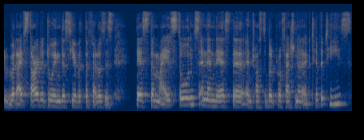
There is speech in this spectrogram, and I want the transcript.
what i've started doing this year with the fellows is there's the milestones and then there's the entrustable professional activities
